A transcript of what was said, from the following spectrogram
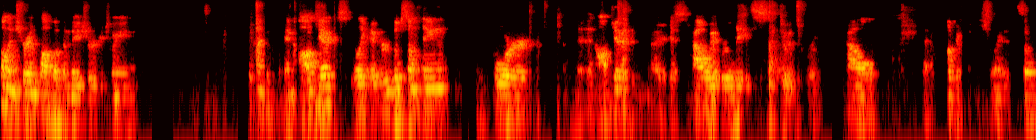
common trend pop up in nature between kind of an object, like a group of something, or an object, and I guess how it relates to its group, how that object is related. So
